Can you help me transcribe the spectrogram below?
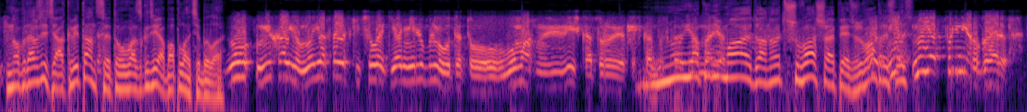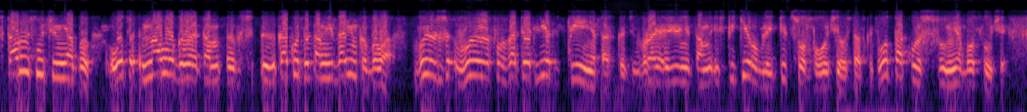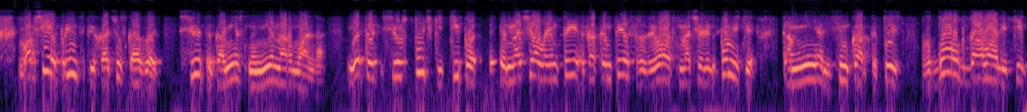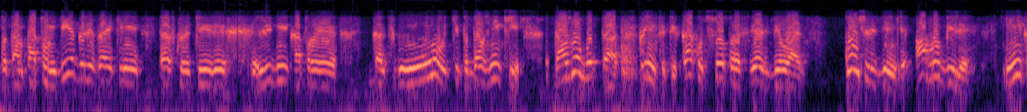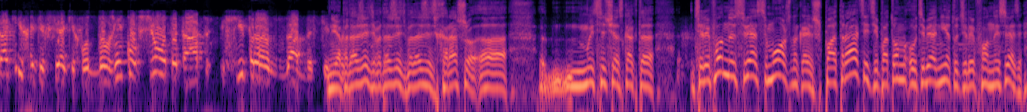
но, подождите, а квитанция это у вас где об оплате была? Ну, Михаил, ну я советский человек, я не люблю вот эту бумажную вещь, которую, это, как бы Ну, я понимаю, да, но это же ваше, опять же, вам ну, пришлось... Нет, ну, я к примеру говорю. Второй случай у меня был. Вот налоговая там, э, какой-то там недоимка была. Выросла за пять лет пеня, так сказать, в районе там из 5 рублей 500 получилось, так сказать. Вот такой у меня был случай. Вообще, я, в принципе, хочу сказать, все это, конечно, ненормально. Это все штучки типа э, начала МТ, как МТС развивалась в начале, помните, там меняли сим-карты, то есть в долг давали, типа там потом бегали за этими, так сказать, э, людьми, которые как, ну, типа должники. Должно быть так, в принципе, как вот сотовая связь Билайн. Кончились деньги, обрубили. И никаких этих всяких вот должников, все вот это от хитрой задности. Не, подождите, подождите, подождите, хорошо. А, мы сейчас как-то... Телефонную связь можно, конечно, потратить, и потом у тебя нету телефонной связи.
